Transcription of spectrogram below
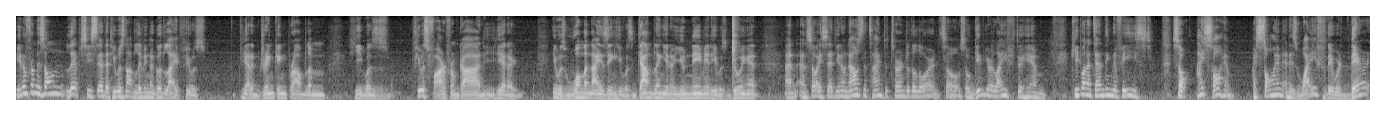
you know, from his own lips, he said that he was not living a good life. He was, he had a drinking problem. He was, he was far from God. He, he had a, he was womanizing. He was gambling. You know, you name it, he was doing it. And and so I said, you know, now's the time to turn to the Lord. So so give your life to Him. Keep on attending the feast. So I saw him. I saw him and his wife. They were there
